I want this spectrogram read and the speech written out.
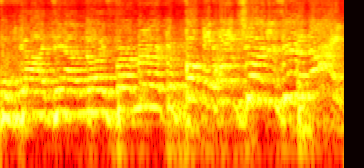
Some goddamn noise for American fucking head chargers here tonight!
